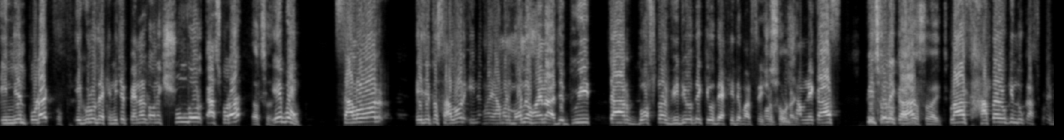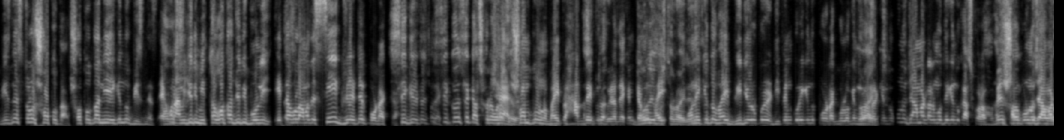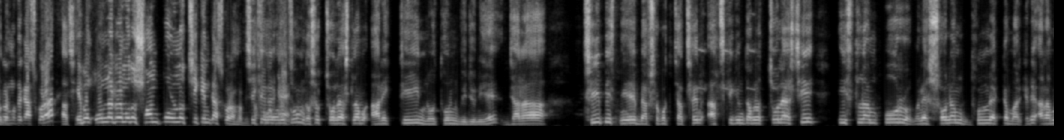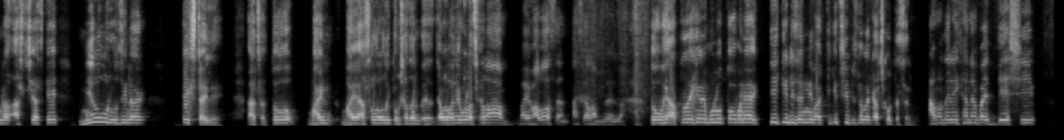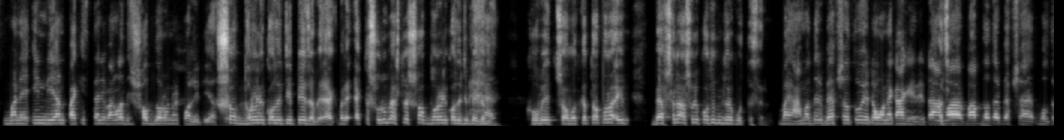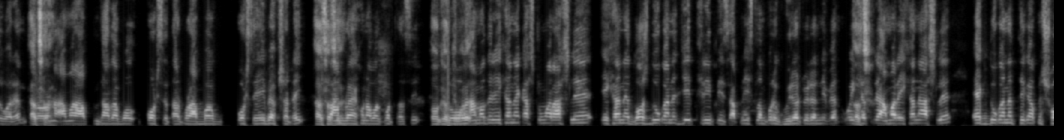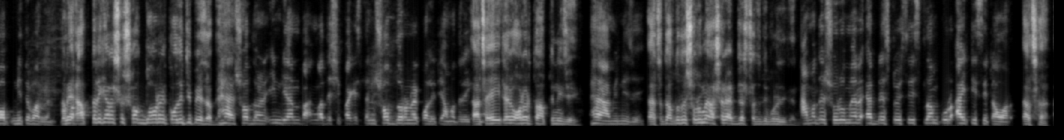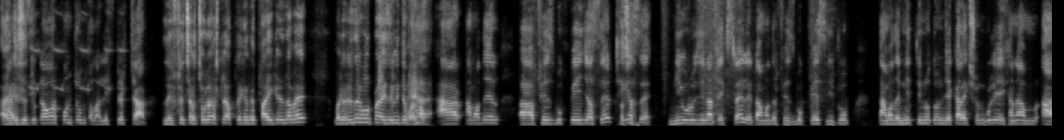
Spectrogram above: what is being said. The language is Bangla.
ইন্ডিয়ান প্রোডাক্ট এগুলো দেখেন নিচের প্যানেলটা অনেক সুন্দর কাজ করা। আচ্ছা। এবং সালোয়ার এই যেটা সালোয়ার ইন- ভাই আমার মনে হয় না যে দুই চার দশটা ভিডিওতে কেউ দেখাইতে পারছে। সামনে কাজ পিছনে কাজ প্লাস হাতায়ও কিন্তু কাজ করে। বিজনেস হলো সততা। সততা নিয়ে কিন্তু বিজনেস এখন আমি যদি মিথ্যা কথা যদি বলি এটা হলো আমাদের সি গ্রেডের প্রোডাক্ট সিগারেটের দেখেন। সিকোয়েন্সে কাজ করা হ্যাঁ সম্পূর্ণ। ভাই একটু হাত দিয়ে একটু আচ্ছা, ধরে দেখেন কেন ভাই অনেকে তো ভাই ভিডিওর উপরে ডিপেন্ড করে কিন্তু প্রোডাক্টগুলো কিন্তু order কিন্তু কোনো জামাটার মধ্যে কিন্তু কাজ করা হবে। আচ্ছা, সম্পূর্ণ জামাটার মধ্যে কাজ করা। আচ্ছা। এবং অন্যটার মধ্যে সম্পূর্ণ চিকেন কাজ করা হবে। চিকেন হ্যাঁ। আলাইকুম দর্শক চলে আসলাম আরেকটি নতুন ভিডিও নিয়ে। যারা থ্রি পিস নিয়ে ব্যবসা করতে চাচ্ছেন আজকে কিন্তু আমরা চলে আসছি ইসলামপুর মানে সোনাম ধন্য একটা মার্কেটে আর আমরা আসছি আজকে নিউ রোজিনা টেক্সটাইলে আচ্ছা তো ভাই ভাই আসসালামু আলাইকুম সাধারণ যেমন কেমন আছেন? আসসালাম। ভাই ভালো আছেন? আছি আলহামদুলিল্লাহ। তো ভাই আপনাদের এখানে মূলত মানে কি কি ডিজাইন নিয়ে বা কি কি থ্রি পিস আপনারা কাজ করতেছেন? আমাদের এখানে ভাই দেশি মানে ইন্ডিয়ান পাকিস্তানি বাংলাদেশি সব ধরনের কোয়ালিটি আছে। সব ধরনের কোয়ালিটি পেয়ে যাবে। এক মানে একটা শোরুমে আসলে সব ধরনের কোয়ালিটি পেয়ে যাবে। হ্যাঁ। খুবই চমৎকার। তো আপনারা এই ব্যবসাটা আসলে কতদিন ধরে করতেছেন? ভাই আমাদের ব্যবসা তো এটা অনেক আগের। এটা আচ্ছা। আমার বাপ দাদার ব্যবসা বলতে পারেন। আচ্ছা। কারণ আমার দাদা করছে তারপর আব্বা করছে এই ব্যবসাটাই। আচ্ছা আমরা এখন আবার করতেছি। মানে আমাদের এখানে কাস্টমার আসলে এখানে দশ দোকানে যে থ্রি পিস আপনি ইসলামপুরে ঘুরা টুইরা নিবেন ওই। ক্ষেত্রে আমার এখানে আসলে এক দোকানের থেকে আপনি সব নিতে পারবেন। মানে আপনার এখানে আসলে সব ধরনের কোয়ালিটি পেয়ে যাবে? হ্যাঁ সব ধরনের ইন্ডিয়ান বাংলাদেশি পাকিস্তানি সব ধরনের কোয়ালিটি আমাদের এখানে আচ্ছা এইটার অর্ডার তো আপনি নিজেই? হ্যাঁ আমি নিজেই। আচ্ছা তো আপনাদের শোরুমে আসার অ্যাড্রেসটা যদি বলে দিতেন। আমাদের শোরুমের অ্যাড্রেসটা হচ্ছে ইসলামপুর আইটিসি টাওয়ার আচ্ছা আইটিসি টাওয়ার পঞ্চমতলা লিফটের চার। লিফটে চার চলে আসলে আপনি এখানে পাইকারি দামে মানে রিজনেবল প্রাইসে নিতে পারবেন। হ্যাঁ আর আমাদের ফেসবুক পেজ আছে ঠিক আচ্ছা। আছে? নিউ রুজিনা টেক্সটাইল এটা আমাদের ফেসবুক পেজ ইউটিউব আমাদের নিত্য নতুন যে কালেকশন গুলি এখানে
